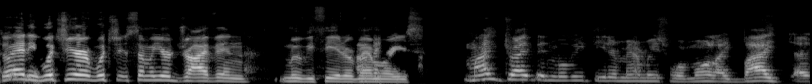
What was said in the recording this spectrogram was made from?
so eddie what's your what's your, some of your drive-in movie theater I- memories My drive-in movie theater memories were more like by, uh,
